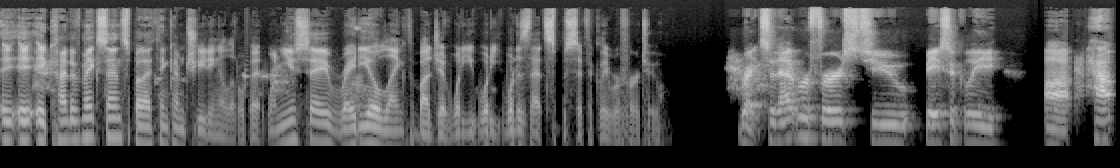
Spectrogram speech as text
It, it, it, kind of makes sense, but I think I'm cheating a little bit. When you say radio link budget, what do you what do you, what does that specifically refer to? Right. So that refers to basically uh, how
